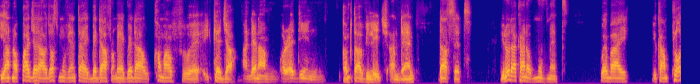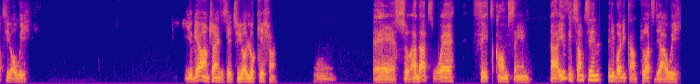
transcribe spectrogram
Iyana Ipaja, I'll just move enter Egbeda from Egbeda, I'll come out to uh, Ikeja, and then I'm already in Computer Village, and then that's it. You know, that kind of movement whereby you can plot your way. You get what I'm trying to say to your location. Uh, so, and that's where faith comes in. Uh, if it's something anybody can plot their way,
